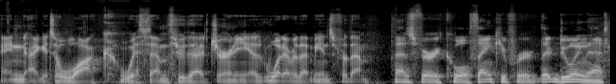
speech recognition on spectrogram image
and I get to walk with them through that journey, uh, whatever that means for them. That's very cool. Thank you for doing that.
